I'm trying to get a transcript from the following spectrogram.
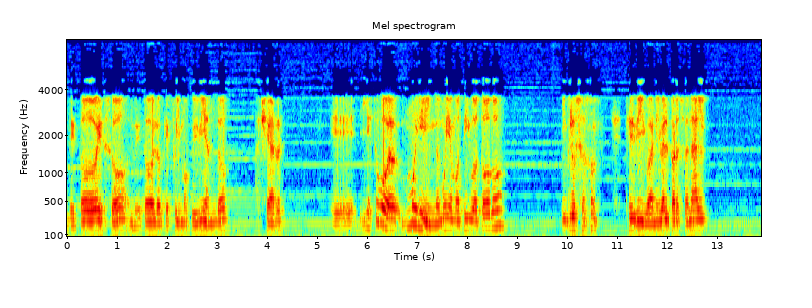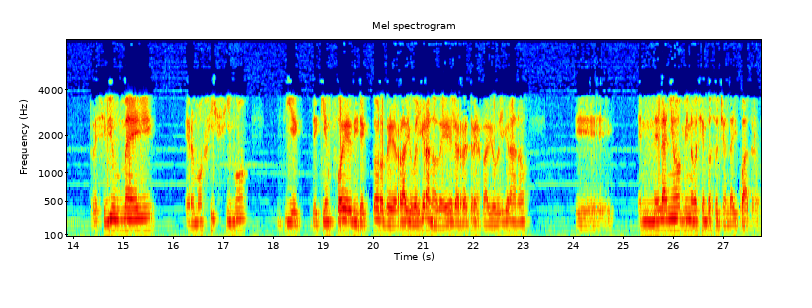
de todo eso, de todo lo que fuimos viviendo ayer, eh, y estuvo muy lindo, muy emotivo todo, incluso te digo, a nivel personal, recibí un mail hermosísimo de, de quien fue director de Radio Belgrano, de LR3 Radio Belgrano, eh, en el año 1984.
